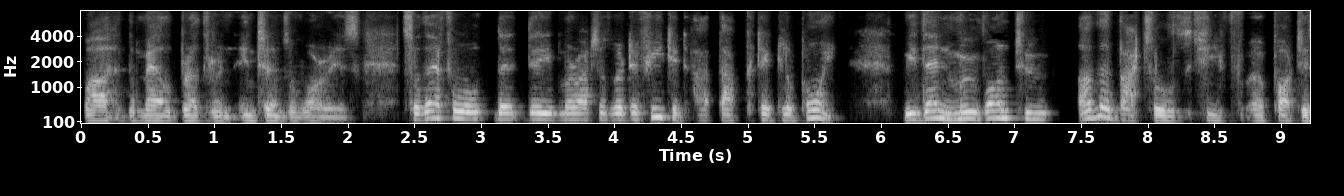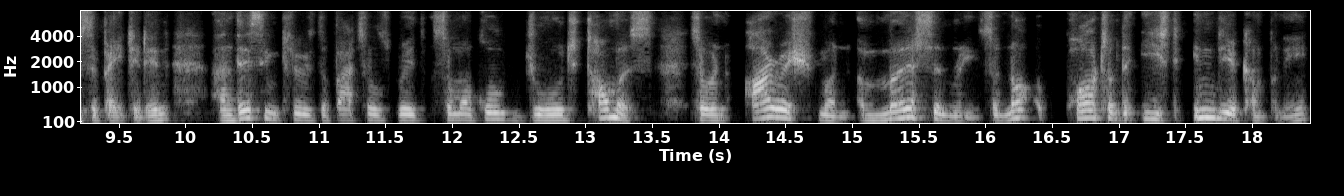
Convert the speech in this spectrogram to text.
by the male brethren in terms of warriors. So therefore, the, the Marathas were defeated at that particular point. We then move on to other battles she uh, participated in, and this includes the battles with someone called George Thomas. So, an Irishman, a mercenary, so not part of the East India Company,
